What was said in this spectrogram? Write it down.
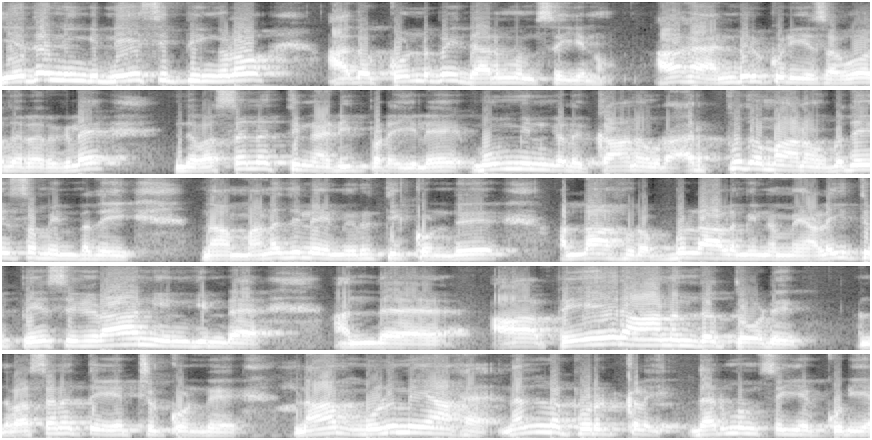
எதை நீங்க நேசிப்பீங்களோ அதை கொண்டு போய் தர்மம் செய்யணும். ஆக அன்பிற்குரிய சகோதரர்களே இந்த வசனத்தின் அடிப்படையிலே மூமின்களுக்கான ஒரு அற்புதமான உபதேசம் என்பதை நாம் மனதிலே நிறுத்தி கொண்டு அல்லாஹு ரப்புல் ஆலமீன் நம்மை அழைத்து பேசுகிறான் என்கின்ற அந்த ஆ- பேரானந்தத்தோடு அந்த வசனத்தை ஏற்றுக்கொண்டு நாம் முழுமையாக நல்ல பொருட்களை தர்மம் செய்யக்கூடிய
